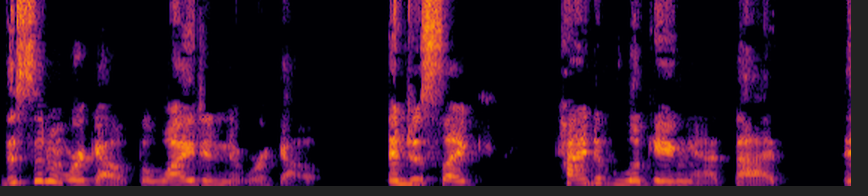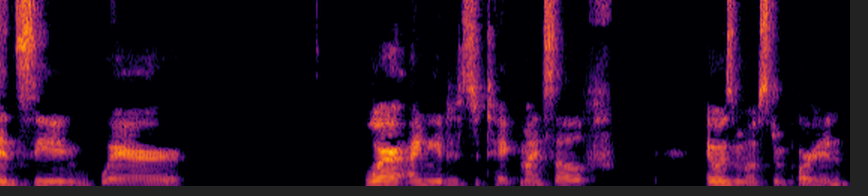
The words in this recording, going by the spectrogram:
this didn't work out but why didn't it work out and just like kind of looking at that and seeing where where I needed to take myself it was most important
